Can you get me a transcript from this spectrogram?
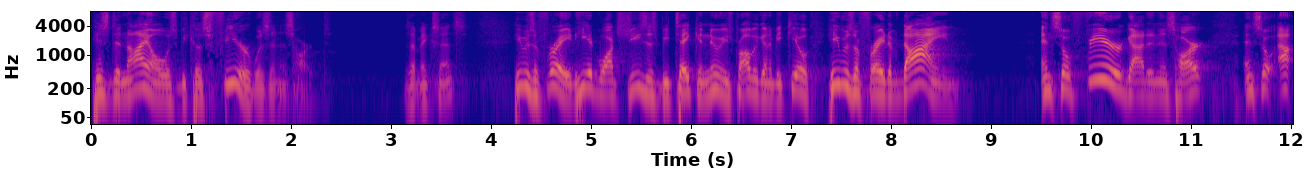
His denial was because fear was in his heart. Does that make sense? He was afraid. He had watched Jesus be taken, knew he was probably going to be killed. He was afraid of dying. And so fear got in his heart. And so out,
